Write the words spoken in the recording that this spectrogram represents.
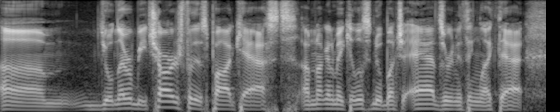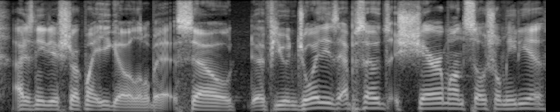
um, you'll never be charged for this podcast. I'm not going to make you listen to a bunch of ads or anything like that. I just need you to stroke my ego a little bit. So if you enjoy these episodes, share them on social media.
